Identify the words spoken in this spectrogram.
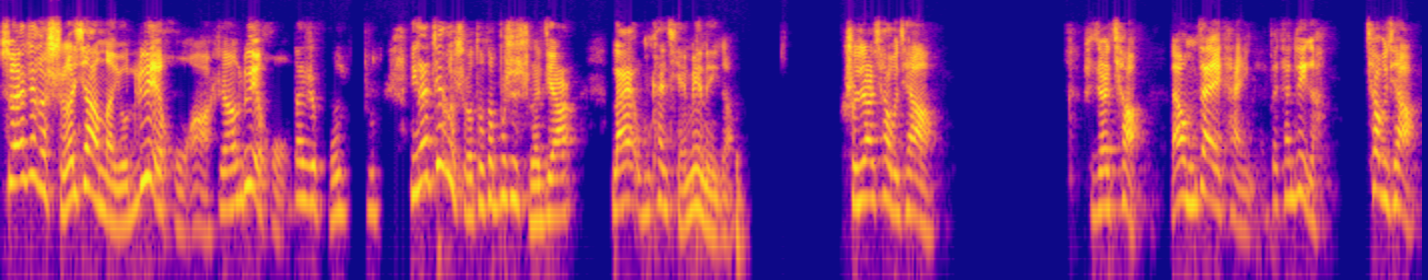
虽然这个舌象呢有略红啊，实际上略红，但是不不，你看这个舌头它不是舌尖儿。来，我们看前面那个，舌尖翘不翘？使劲翘，来，我们再看一个，再看这个，翘不翘？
